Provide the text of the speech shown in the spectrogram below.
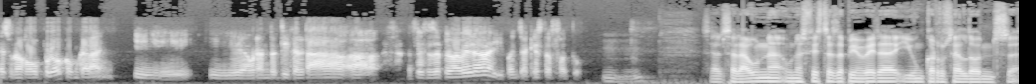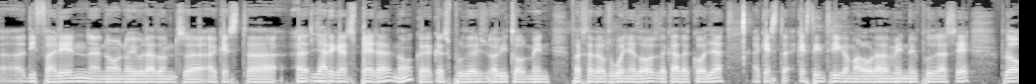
és una GoPro, com cada any, i, i hauran d'etiquetar a, a festes de primavera i penjar aquesta foto. Mm -hmm. Serà una, unes festes de primavera i un carrusel doncs, eh, diferent, no, no hi haurà doncs, eh, aquesta eh, llarga espera no? que, que es produeix habitualment per saber els guanyadors de cada colla. Aquesta, aquesta intriga malauradament no hi podrà ser, però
